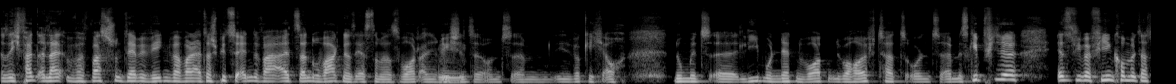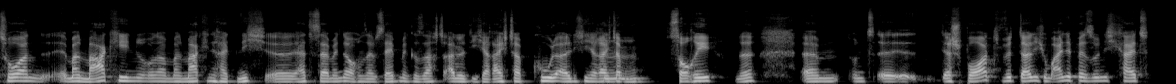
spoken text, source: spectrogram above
Also ich fand, allein, was schon sehr bewegend war, weil als das Spiel zu Ende war, als Sandro Wagner das erste Mal das Wort an ihn mhm. richtete und ähm, ihn wirklich auch nur mit äh, lieben und netten Worten überhäuft hat. Und ähm, es gibt viele, es ist wie bei vielen Kommentatoren, äh, man mag ihn oder man mag ihn halt nicht. Äh, er hat es ja am Ende auch in seinem Statement gesagt, alle, die ich erreicht habe, cool, alle, die ich nicht erreicht mhm. habe, sorry. Ne? Ähm, und äh, der Sport wird dadurch um eine Persönlichkeit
